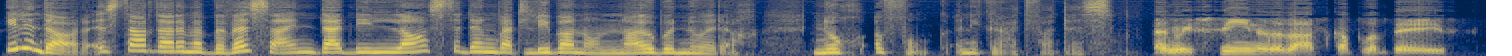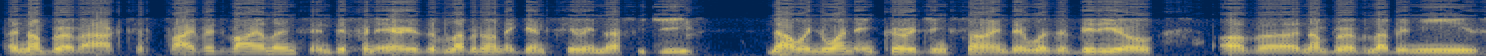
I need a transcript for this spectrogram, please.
Hier en daar is daar darem 'n bewussyn dat die laaste ding wat Libanon nou benodig nog 'n vonk in die kruitvat is. And we've seen in the last couple of days a number of acts of private violence in different areas of Lebanon against Syrian refugees. Now, in one encouraging sign, there was a video of a number of Lebanese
